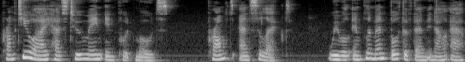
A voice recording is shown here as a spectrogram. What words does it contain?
Prompt UI has two main input modes, prompt and select. We will implement both of them in our app.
